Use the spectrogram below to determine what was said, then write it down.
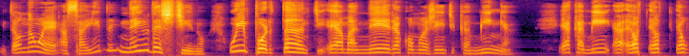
Então, não é a saída nem o destino. O importante é a maneira como a gente caminha. É, a caminha, é, o, é, o, é o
